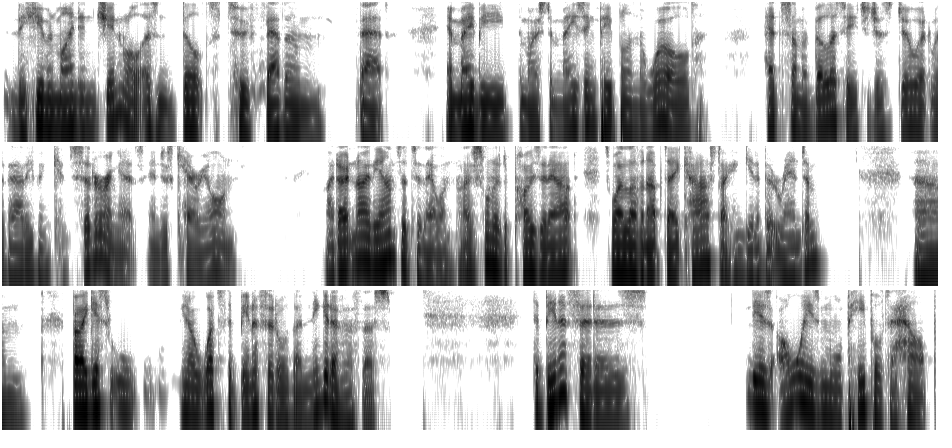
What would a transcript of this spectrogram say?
the human mind in general isn't built to fathom that. And maybe the most amazing people in the world had some ability to just do it without even considering it and just carry on. I don't know the answer to that one. I just wanted to pose it out. That's why I love an update cast. I can get a bit random. Um, but I guess, you know, what's the benefit or the negative of this? The benefit is there's always more people to help.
